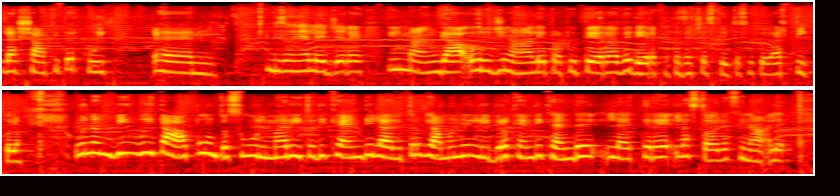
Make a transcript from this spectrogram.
lasciati, per cui ehm, bisogna leggere il manga originale proprio per vedere che cosa c'è scritto su quell'articolo. Un'ambiguità appunto sul marito di Candy la ritroviamo nel libro Candy Candy Lettere, la storia finale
